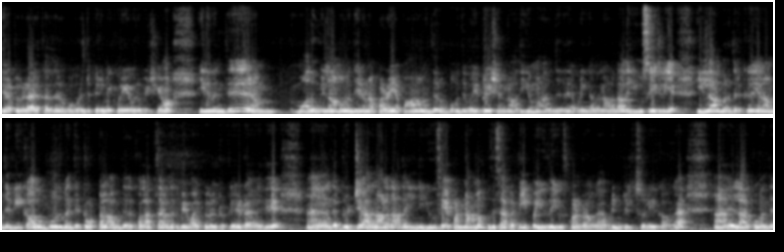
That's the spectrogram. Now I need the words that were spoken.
சிறப்பு விழா இருக்கிறது ரொம்ப வந்து பெருமைக்குரிய ஒரு விஷயம். இது வந்து அதுவும் இல்லாமல் வந்து என்னென்னா பழைய பாலம் வந்து ரொம்ப வந்து வைப்ரேஷன்லாம் அதிகமாக இருந்தது அப்படிங்கிறதுனால தான் அது யூசேஜ்லேயே இல்லாமல் இருந்திருக்கு. ஏன்னா வந்து வீக் ஆகும்போது வந்து டோட்டலாக வந்து அது கொலாப்ஸ் ஆகிறதுக்குமே வாய்ப்புகள் இருக்குது இது அந்த பிரிட்ஜு அதனால தான் அதை இனி யூஸே பண்ணாமல் புதுசாக கட்டி இப்போ இதை யூஸ் பண்ணுறாங்க அப்படின்னு சொல்லி சொல்லியிருக்காங்க. எல்லாருக்கும் வந்து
